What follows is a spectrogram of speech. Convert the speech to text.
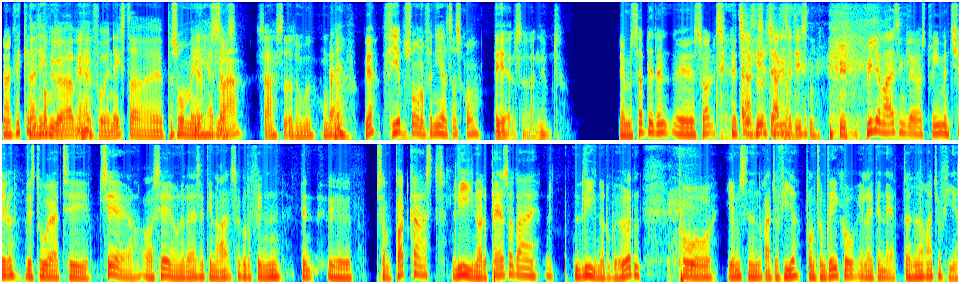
Nå, det kan Nej, vi, det kan vi gøre. Vi Ja. kan få en ekstra øh, person med i Ja, hatten Sara, også. Sara sidder derude. Hun Ja. ja. kan, ja, Fire personer for 59 kroner. det er altså nemt. Jamen, så bliver den øh, solgt til Tak, hele tak til Disney. William Eising laver Stream and Chill. Hvis du er til serier og serieuniverset generelt, så kan du finde den øh, som podcast, lige når det passer dig, lige når du vil høre den, på hjemmesiden radio4.dk eller i den app, der hedder Radio 4.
